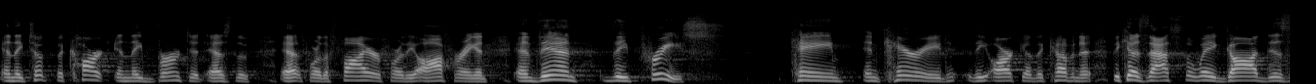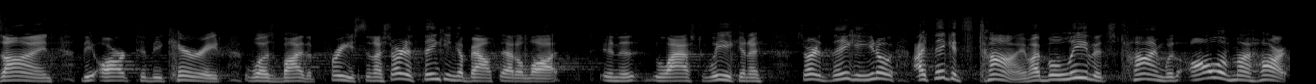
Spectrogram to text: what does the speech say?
And they took the cart and they burnt it as the uh, for the fire for the offering. And and then the priests came and carried the ark of the covenant because that's the way god designed the ark to be carried was by the priests. And i started thinking about that a lot in the last week, and I started thinking, you know, I think it's time, I believe it's time with all of my heart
